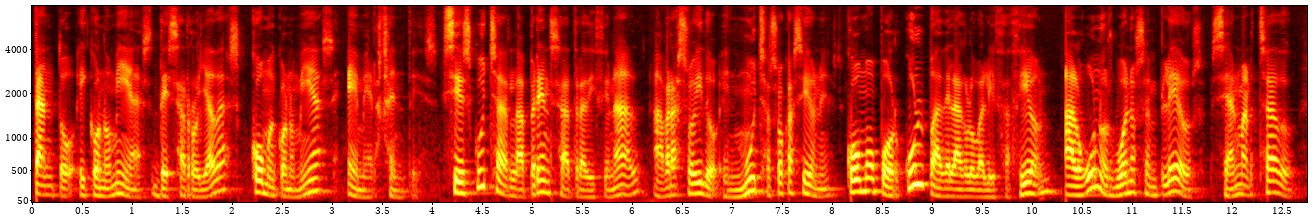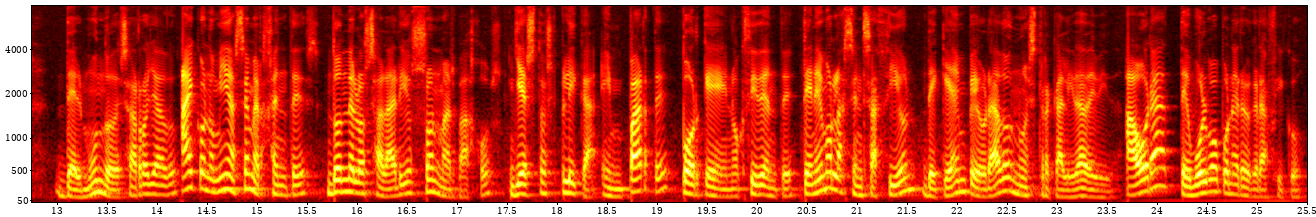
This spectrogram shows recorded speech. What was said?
tanto economías desarrolladas como economías emergentes. Si escuchas la prensa tradicional, habrás oído en muchas ocasiones cómo por culpa de la globalización algunos buenos empleos se han marchado del mundo desarrollado a economías emergentes donde los salarios son más bajos. Y esto explica en parte por qué en Occidente tenemos la sensación de que ha empeorado nuestra calidad de vida. Ahora te vuelvo a poner el gráfico.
